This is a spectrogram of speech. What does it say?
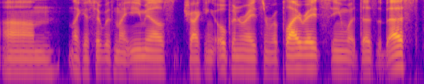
Um, like I said, with my emails, tracking open rates and reply rates, seeing what does the best,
